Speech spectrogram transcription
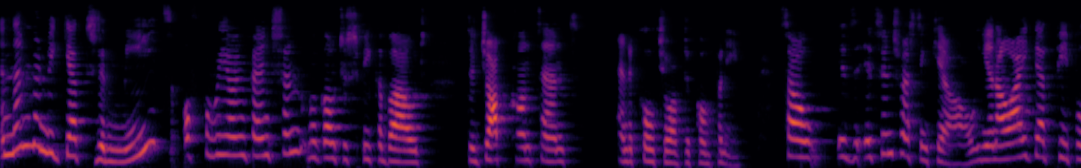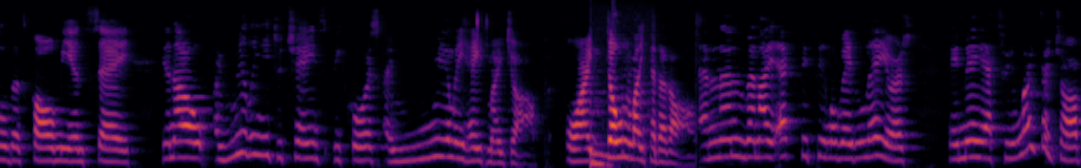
And then when we get to the meat of career invention, we're going to speak about the job content, and the culture of the company. So it's, it's interesting, Carol. You know, I get people that call me and say, you know, I really need to change because I really hate my job or I hmm. don't like it at all. And then when I actually peel away the layers, they may actually like their job,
